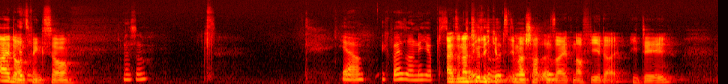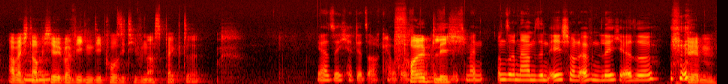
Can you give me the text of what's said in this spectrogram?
I don't also, think so. Weißt du? Ja, ich weiß auch nicht, ob das. Also natürlich gibt es immer Schattenseiten auf jeder Idee, aber ich mhm. glaube, hier überwiegen die positiven Aspekte. Ja, also ich hätte jetzt auch keinen Groß Folglich. Ich meine, unsere Namen sind eh schon öffentlich, also. Eben.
